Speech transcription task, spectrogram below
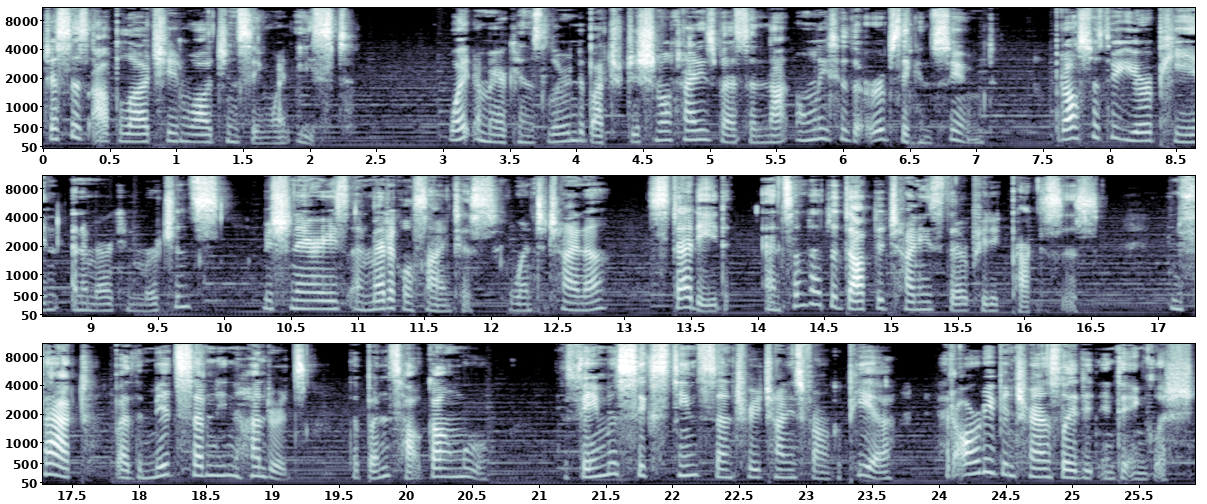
just as Appalachian wild ginseng went east. White Americans learned about traditional Chinese medicine not only through the herbs they consumed, but also through European and American merchants, missionaries, and medical scientists who went to China, studied, and sometimes adopted Chinese therapeutic practices. In fact, by the mid 1700s, the Ben Cao Gang Mu, the famous 16th century Chinese pharmacopoeia, had already been translated into English.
